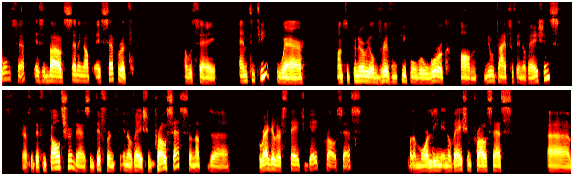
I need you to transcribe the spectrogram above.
concept is about setting up a separate, I would say, entity where entrepreneurial driven people will work on new types of innovations. There's a different culture. There's a different innovation process. So not the regular stage gate process, but a more lean innovation process, um,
